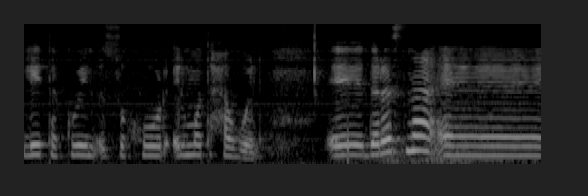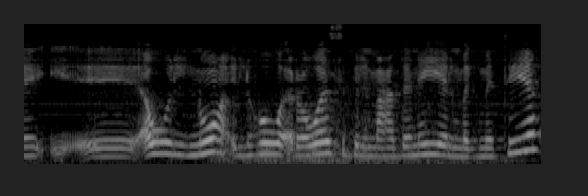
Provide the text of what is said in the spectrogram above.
لتكوين الصخور المتحولة. آه، درسنا أول نوع اللي هو الرواسب المعدنية المجماتية.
